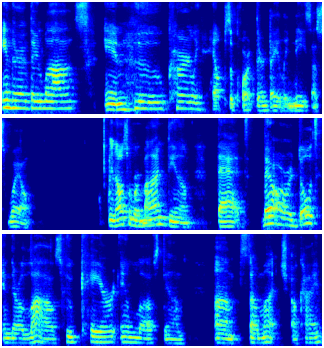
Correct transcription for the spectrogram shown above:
in their their lives and who currently help support their daily needs as well. And also remind them that there are adults in their lives who care and loves them um, so much, okay?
